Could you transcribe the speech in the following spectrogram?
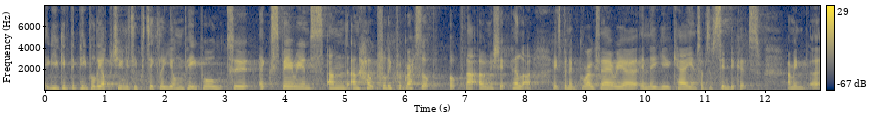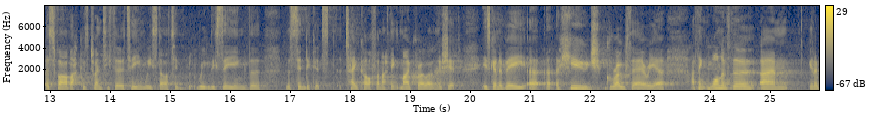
you give the people the opportunity, particularly young people, to experience and, and hopefully progress up up that ownership pillar. It's been a growth area in the UK in terms of syndicates. I mean, as far back as 2013, we started really seeing the, the syndicates take off, and I think micro ownership is going to be a, a, a huge growth area. I think one of the, um, you know,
